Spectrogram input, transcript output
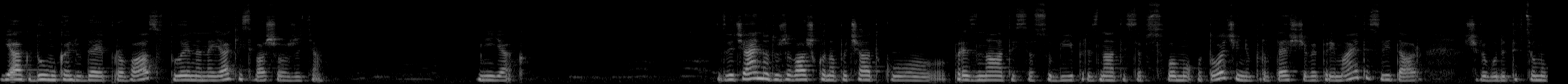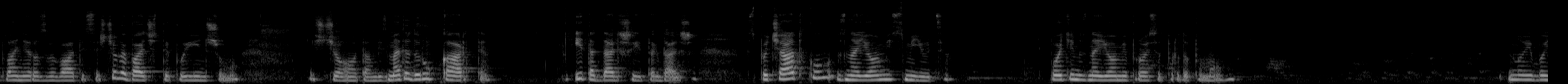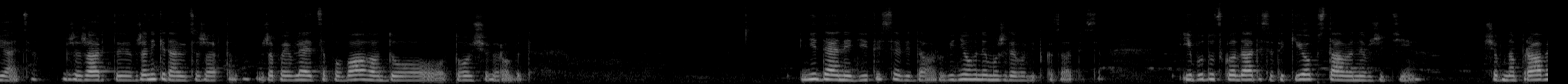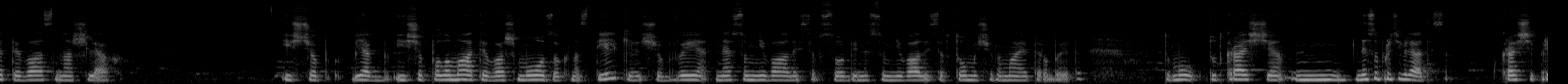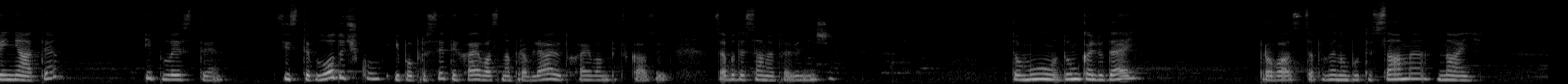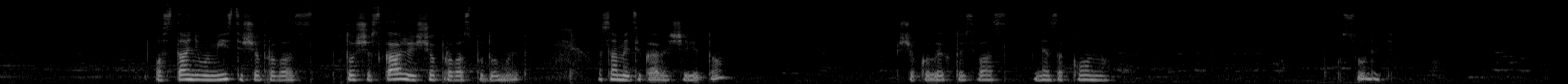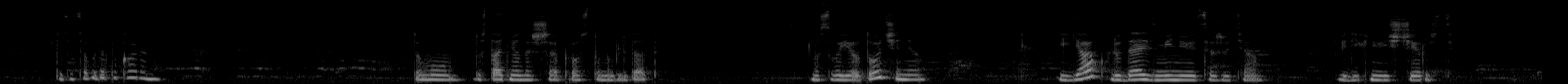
Як думка людей про вас вплине на якість вашого життя? Ніяк. Звичайно, дуже важко на початку признатися собі, признатися в своєму оточенню про те, що ви приймаєте свій дар, що ви будете в цьому плані розвиватися, що ви бачите по-іншому, що там візьмете до рук карти і так далі, і так далі. Спочатку знайомі сміються, потім знайомі просять про допомогу. Ну і бояться. Вже жарти, вже не кидаються жартами, вже появляється повага до того, що ви робите. Ніде не дітися від дару, від нього неможливо відказатися. І будуть складатися такі обставини в житті, щоб направити вас на шлях. І щоб, як, і щоб поламати ваш мозок настільки, щоб ви не сумнівалися в собі, не сумнівалися в тому, що ви маєте робити. Тому тут краще не супротивлятися, краще прийняти і плисти, сісти в лодочку і попросити, хай вас направляють, хай вам підказують. Це буде саме правильніше. Тому думка людей про вас це повинно бути саме най останньому місці, що про вас, хто що скаже і що про вас подумають. А саме цікаве ще є то, що коли хтось вас незаконно осудить, то за це буде покараний. Тому достатньо лише просто наблюдати на своє оточення і як в людей змінюється життя від їхньої щирості.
